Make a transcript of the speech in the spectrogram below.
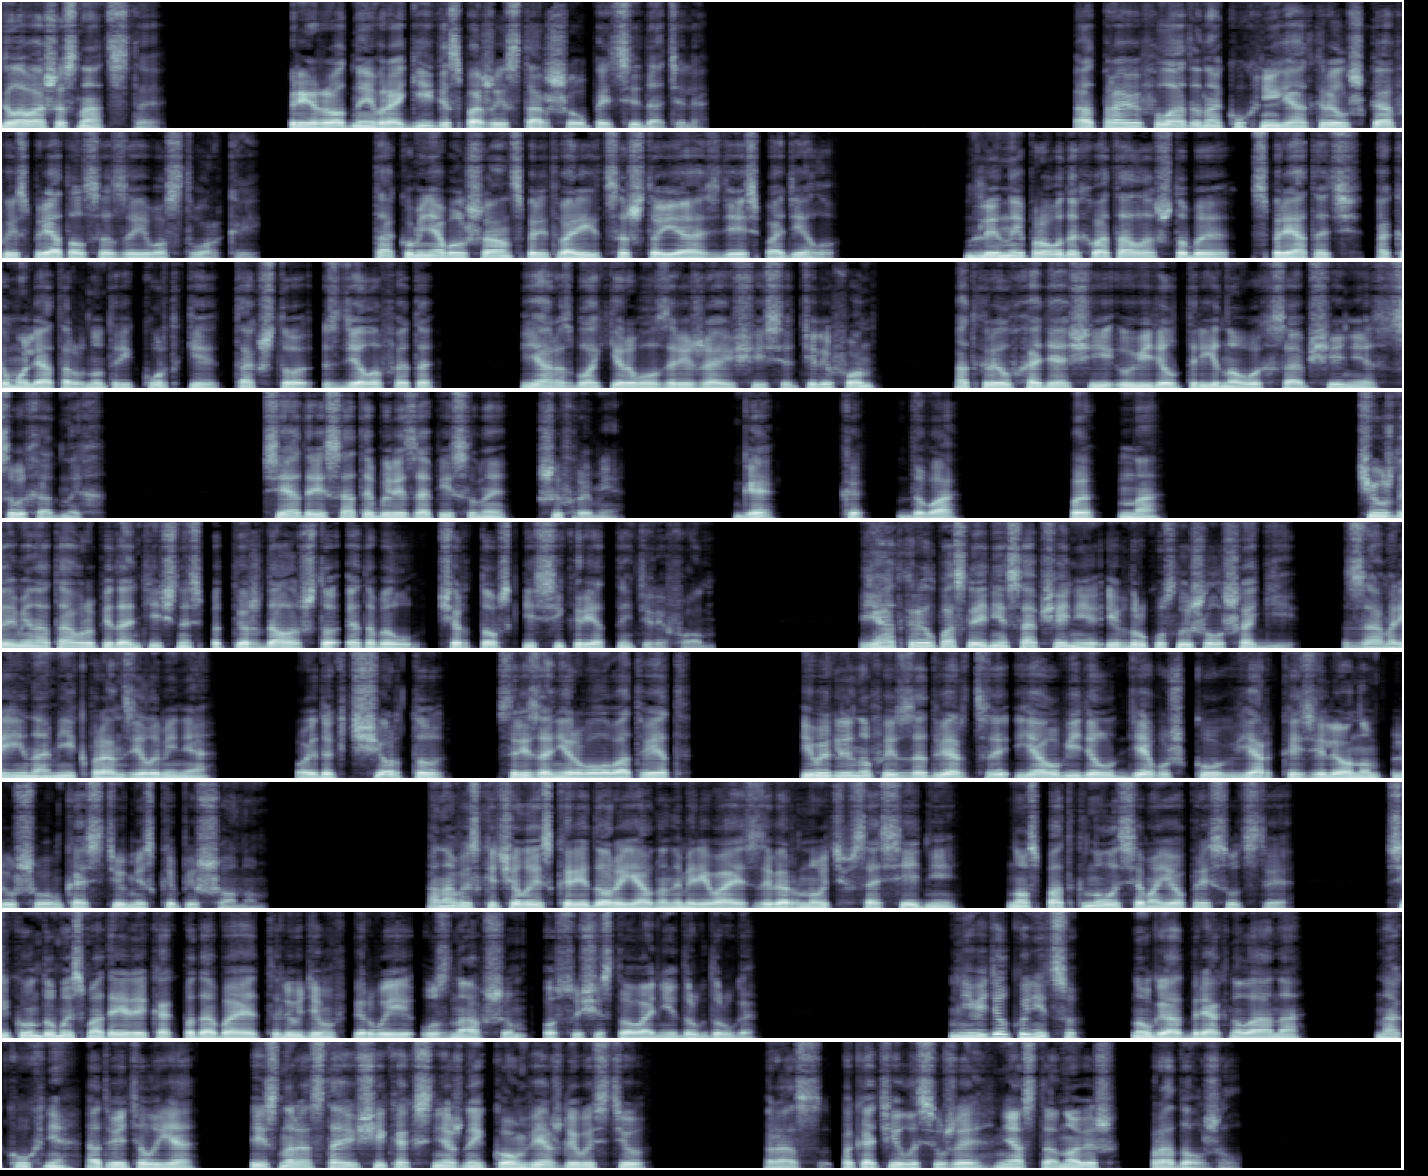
Глава 16. Природные враги госпожи старшего председателя. Отправив Влада на кухню, я открыл шкаф и спрятался за его створкой. Так у меня был шанс притвориться, что я здесь по делу. Длины провода хватало, чтобы спрятать аккумулятор внутри куртки, так что, сделав это, я разблокировал заряжающийся телефон, открыл входящий и увидел три новых сообщения с выходных. Все адресаты были записаны шифрами. Г, К, 2, П, на. Чуждая Минотавру педантичность подтверждала, что это был чертовски секретный телефон. Я открыл последнее сообщение и вдруг услышал шаги. «Замри на миг», — пронзило меня. «Ой, да к черту!» — срезонировал в ответ. И, выглянув из-за дверцы, я увидел девушку в ярко-зеленом плюшевом костюме с капюшоном. Она выскочила из коридора, явно намереваясь завернуть в соседний, но споткнулась о мое присутствие. Секунду мы смотрели, как подобает людям, впервые узнавшим о существовании друг друга. «Не видел куницу?» — наугад брякнула она. «На кухне», — ответил я, и с нарастающей, как снежный ком, вежливостью, раз покатилась уже не остановишь, продолжил.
